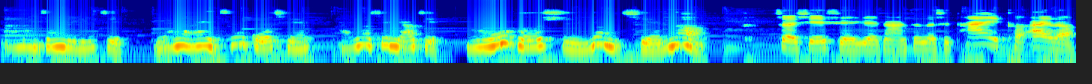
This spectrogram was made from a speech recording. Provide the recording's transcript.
他们终于理解，原来出国前还要先了解如何使用钱呢。这些学员啊，真的是太可爱了，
